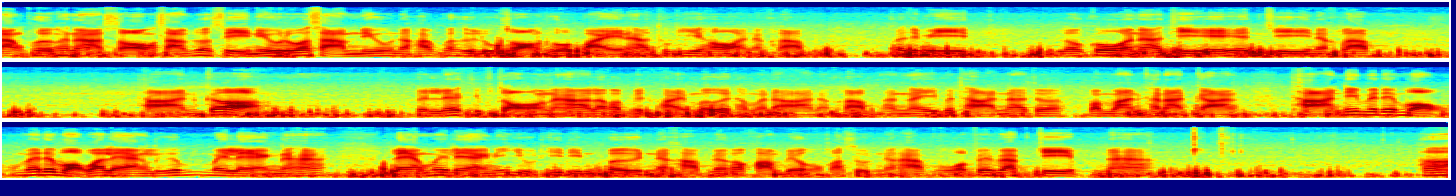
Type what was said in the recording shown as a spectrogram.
ลังเพลิงขนาด 2 3ส่วน4นิ้วหรือว่า 3 นิ้วนะครับก็คือลูกซองทั่วไปนะฮะทุกยี่ห้อนะครับ ก็จะมีโลโก้นะ TASG นะครับ ฐานก็เป็นเลข 12 นะฮะแล้วก็เป็นไพรเมอร์ธรรมดานะครับ อันนี้ป็นฐานน่าจะประมาณขนาดกลาง ฐานนี่ไม่ได้บอกไม่ได้บอกว่าแรงหรือไม่แรงนะฮะแรงไม่แรงนี่อยู่ที่ดินปืนนะครับแล้วก็ความเร็วของกระสุนนะครับหัวเป็นแบบจีบนะฮะเฮ้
